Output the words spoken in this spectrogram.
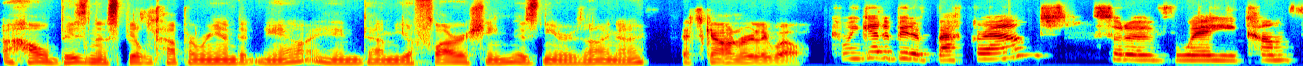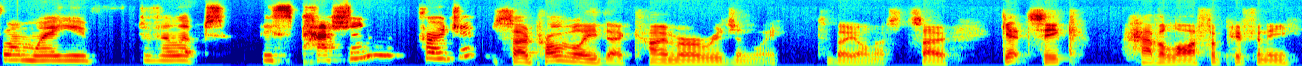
a whole business built up around it now, and um, you're flourishing as near as I know. It's going really well. Can we get a bit of background, sort of where you come from, where you've developed this passion project? So, probably the coma originally, to be honest. So, get sick, have a life epiphany,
